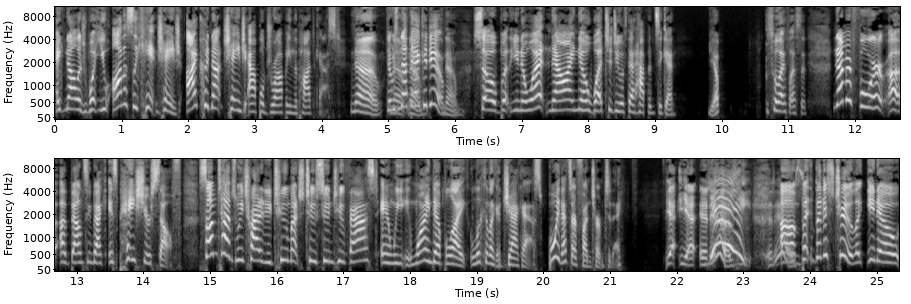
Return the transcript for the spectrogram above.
acknowledge what you honestly can't change. I could not change Apple dropping the podcast. No, There was no, nothing no, I could do. No. So, but you know what? Now I know what to do if that happens again. Yep. So, life lesson. Number four uh, of bouncing back is pace yourself. Sometimes we try to do too much too soon, too fast, and we wind up like looking like a jackass. Boy, that's our fun term today. Yeah, yeah, it is. Yay! It is. Um, but but it's true. Like you know,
